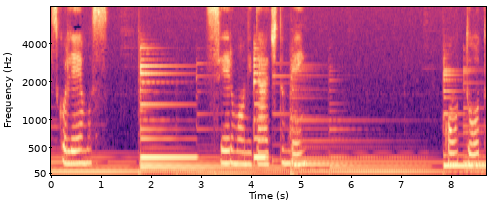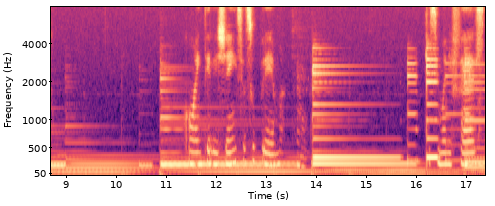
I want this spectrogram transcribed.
escolhemos ser uma unidade também com o todo, com a inteligência suprema, se manifesta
